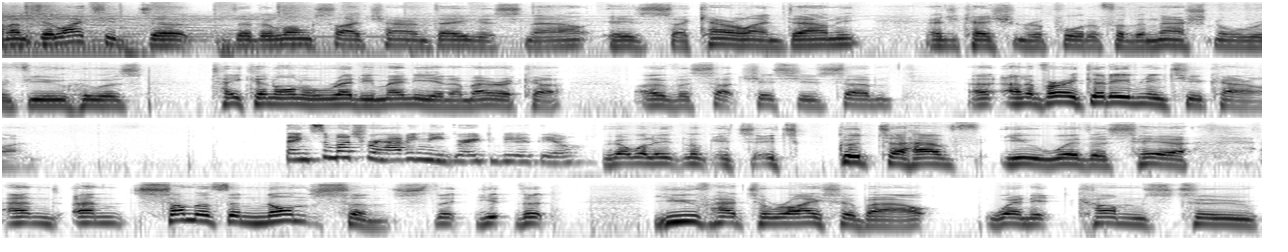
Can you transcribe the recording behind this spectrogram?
And I'm delighted uh, that alongside Sharron Davies now is uh, Caroline Downey, education reporter for the National Review, who has taken on already many in America over such issues. Um, and a very good evening to you, Caroline. Thanks so much for having me. Great to be with you. Yeah, well, it, look, it's it's good to have you with us here, and and some of the nonsense that you, that you've had to write about when it comes to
